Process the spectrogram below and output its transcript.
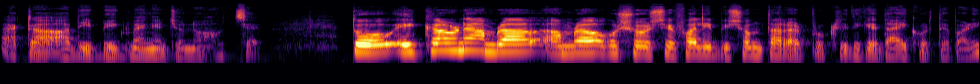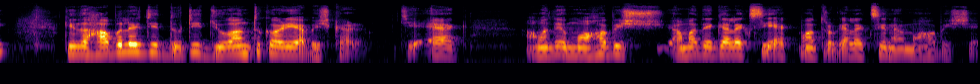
একটা আদি বিগ ব্যাংয়ের জন্য হচ্ছে। তো এই কারণে আমরা আমরা অবশ্য শেফালি বিষম তারার প্রকৃতিকে দায়ী করতে পারি। কিন্তু হাবলের যে দুটি যুগান্তকারী আবিষ্কার, যে এক আমাদের মহাবিশ্ব, আমাদের গ্যালাক্সি একমাত্র গ্যালাক্সি নয়, মহাবিশ্বে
